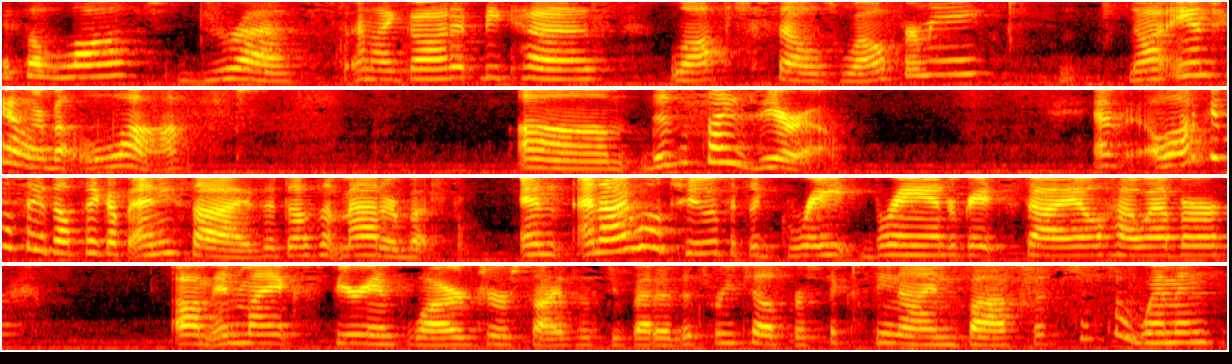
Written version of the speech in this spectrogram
It's a loft dress and I got it because Loft sells well for me. Not Ann Taylor, but Loft. Um, this is size zero. A lot of people say they'll pick up any size. It doesn't matter, but and and I will too if it's a great brand or great style. However, um, in my experience, larger sizes do better. This retailed for 69 bucks. It's just a women's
